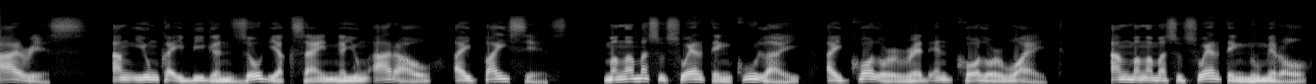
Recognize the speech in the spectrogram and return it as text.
Aries. Ang iyong kaibigan zodiac sign ngayong araw ay Pisces. Mga masuswerteng kulay ay color red and color white. Ang mga masuswerteng numero,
